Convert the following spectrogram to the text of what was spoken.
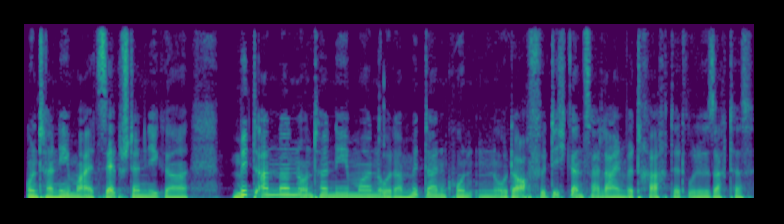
Unternehmer, als Selbstständiger mit anderen Unternehmern oder mit deinen Kunden oder auch für dich ganz allein betrachtet, wo du gesagt hast,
